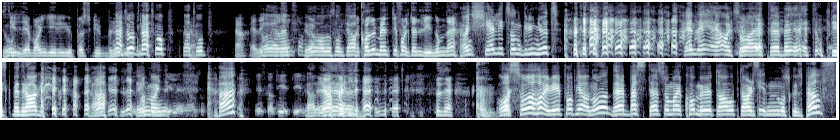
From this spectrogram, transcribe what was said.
Stille vann gir djupest gr- brunn. Nettopp, nettopp. nettopp. Ja, er det ikke noe sånt? Jo, det var noe sånt, ja. Men hva du mente i forhold til en lyn om det? Han ser litt sånn grunn ut. Men det er altså et, eh, be- et optisk bedrag. Ja, den mannen Hæ? Det skal tie stille. Ja, det, Ja, det, det, det. Og så har vi på piano det beste som har kommet ut av Oppdal siden moskuspels.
